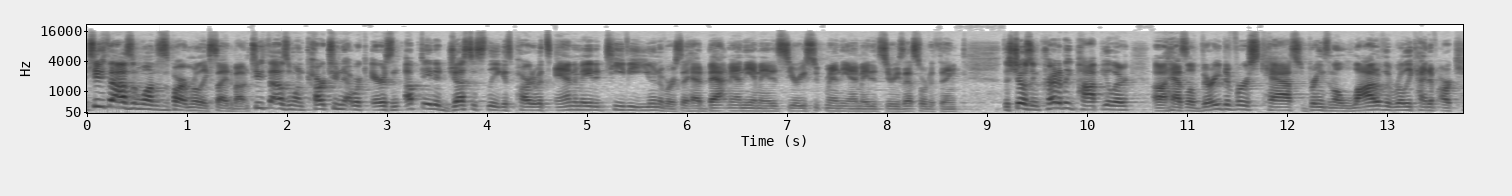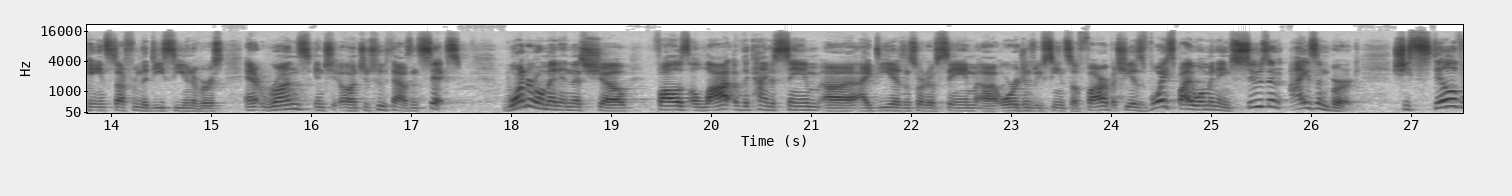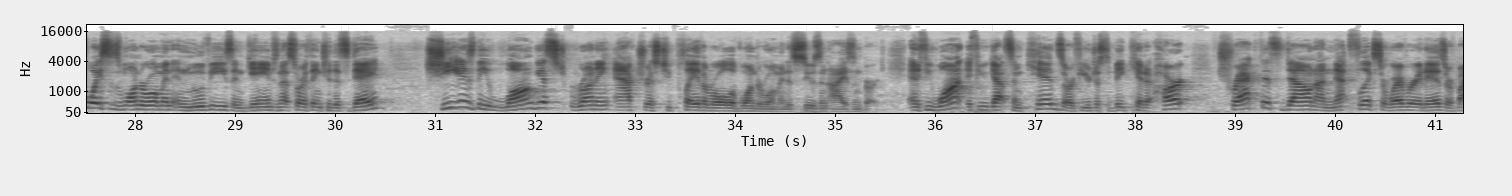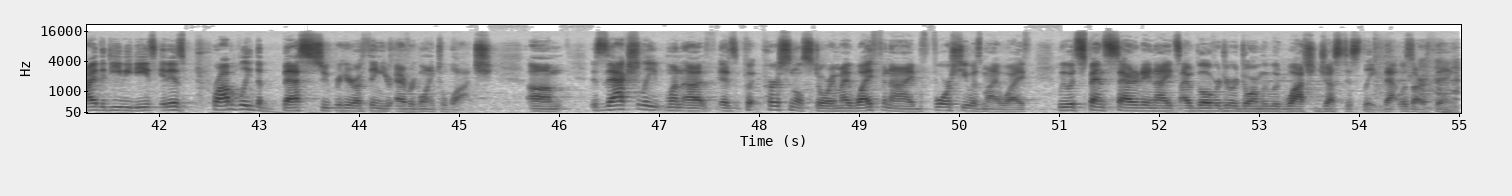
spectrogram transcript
In 2001, this is the part I'm really excited about. In 2001, Cartoon Network airs an updated Justice League as part of its animated TV universe. They had Batman the animated series, Superman the animated series, that sort of thing. The show's incredibly popular, uh, has a very diverse cast, brings in a lot of the really kind of arcane stuff from the DC universe, and it runs into, uh, into 2006. Wonder Woman in this show follows a lot of the kind of same uh, ideas and sort of same uh, origins we've seen so far, but she is voiced by a woman named Susan Eisenberg. She still voices Wonder Woman in movies and games and that sort of thing to this day. She is the longest running actress to play the role of Wonder Woman is Susan Eisenberg. And if you want, if you got some kids or if you're just a big kid at heart, track this down on Netflix or wherever it is or buy the DVDs. It is probably the best superhero thing you're ever going to watch. Um, this is actually one, uh, as a quick personal story. My wife and I, before she was my wife, we would spend Saturday nights. I would go over to her dorm. We would watch Justice League. That was our thing.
